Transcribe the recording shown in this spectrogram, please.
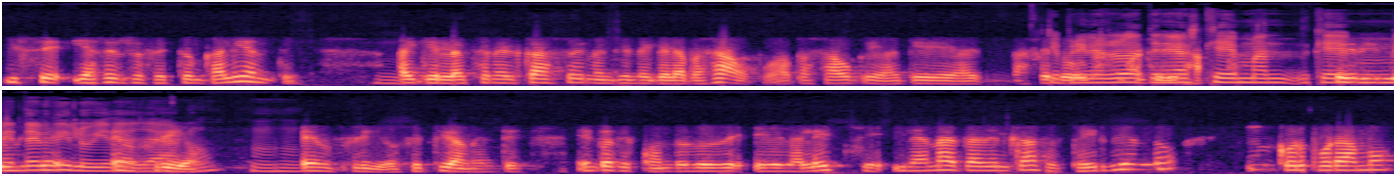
y, se, y hacen su efecto en caliente. Mm. Hay quien la echa en el caso y no entiende qué le ha pasado. Pues ha pasado que hay que hacer Que primero la tenías que, meter diluida en ya, frío, En frío, efectivamente. Entonces, cuando lo de, eh, la leche y la nata del caso está hirviendo, incorporamos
